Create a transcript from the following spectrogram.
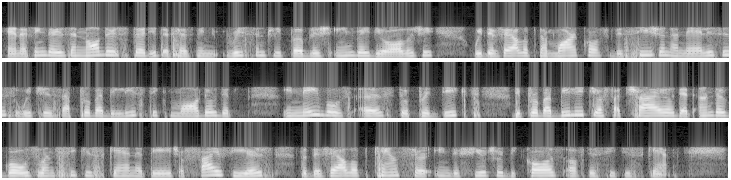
And I think there is another study that has been recently published in radiology. We developed a Markov decision analysis, which is a probabilistic model that enables us to predict the probability of a child that undergoes one CT scan at the age of five years to develop cancer in the future because of the CT scan.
